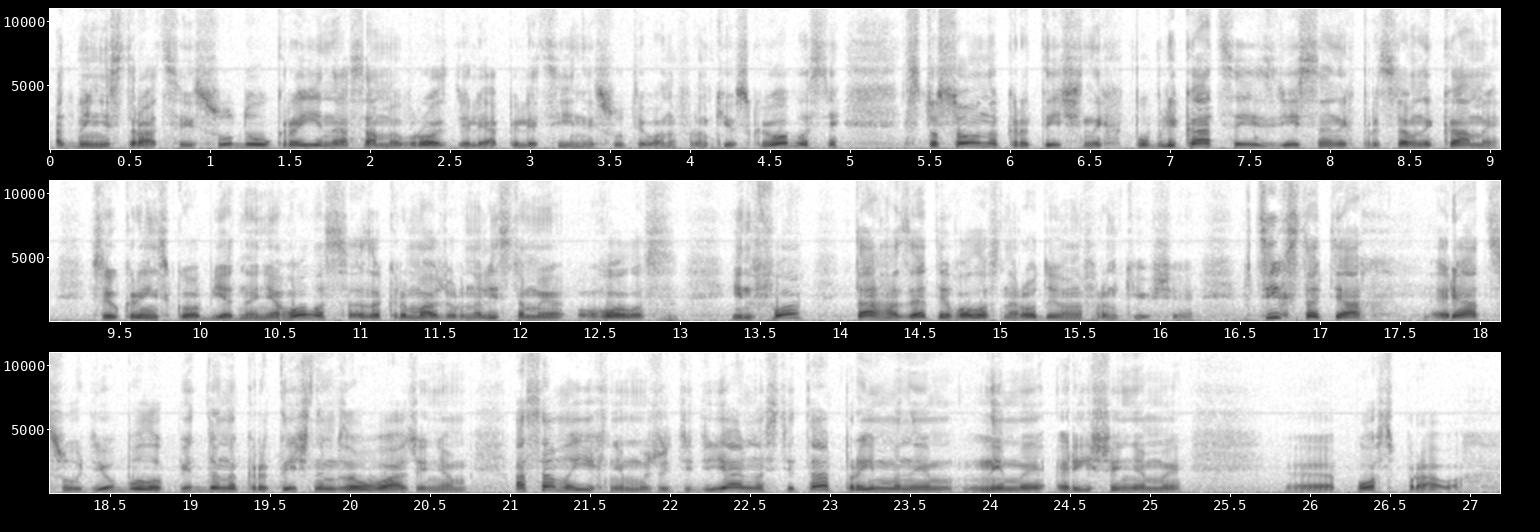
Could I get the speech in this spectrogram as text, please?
адміністрації суду України, а саме в розділі Апеляційний суд Івано-Франківської області, стосовно критичних публікацій, здійснених представниками Всеукраїнського об'єднання Голос, а зокрема журналістами Голос Інфо та газети Голос народу Івано-Франківщини. В цих статтях ряд суддів було піддано критичним зауваженням, а саме їхньому життєдіяльності та прийманим ними рішеннями е, по справах.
